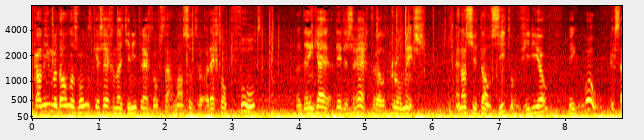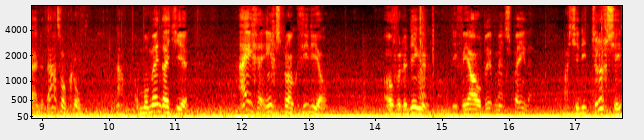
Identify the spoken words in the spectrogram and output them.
kan iemand anders honderd keer zeggen dat je niet rechtop staat. Maar als het rechtop voelt, dan denk jij, dit is recht, terwijl het krom is. En als je het dan ziet op een video, denk je, wow, ik sta inderdaad wel krom. Nou, op het moment dat je je eigen ingesproken video over de dingen die voor jou op dit moment spelen, als je die terugziet,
